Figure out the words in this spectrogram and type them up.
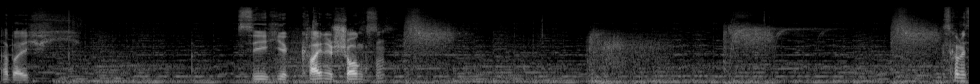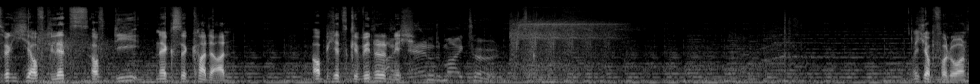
Aber ich sehe hier keine Chancen. Es kommt jetzt wirklich auf die letzte, auf die nächste Karte an. Ob ich jetzt gewinne oder nicht. Ich habe verloren.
